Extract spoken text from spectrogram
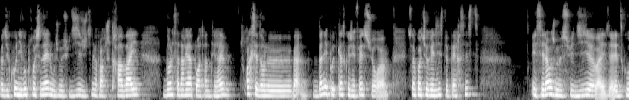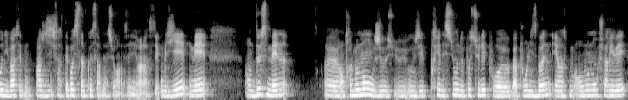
bah, du coup, au niveau professionnel, où je me suis dit, Justine, il va falloir que tu travailles dans le salariat pour atteindre tes rêves. Je crois que c'est dans le bah, dernier podcast que j'ai fait sur euh, ce à quoi tu résistes, persiste. Et c'est là où je me suis dit, euh, ouais, let's go, on y va, c'est bon. Enfin, je dis, enfin, c'était pas aussi simple que ça, bien sûr. Hein. C'est, voilà, c'était compliqué, mais en deux semaines, euh, entre le moment où je me suis, où j'ai pris la décision de postuler pour, euh, bah, pour Lisbonne et au moment où je suis arrivée,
